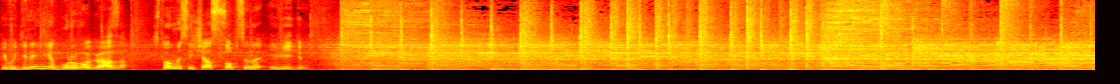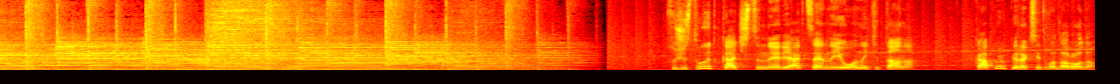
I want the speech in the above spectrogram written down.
и выделение бурого газа, что мы сейчас собственно и видим. Существует качественная реакция на ионы титана. Капнем пероксид водорода.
